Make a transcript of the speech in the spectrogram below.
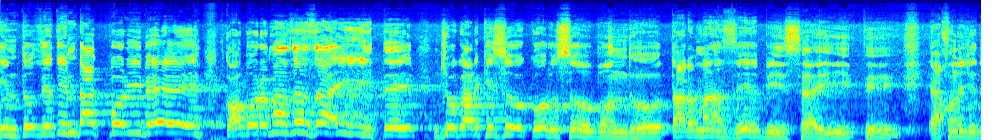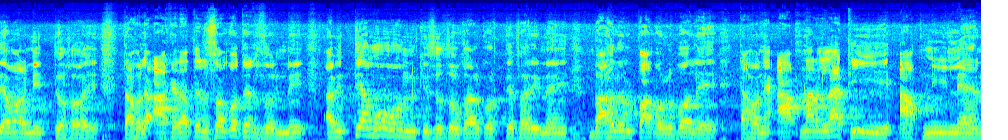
কিন্তু যেদিন ডাক পড়িবে, কবর মাঝে যাইতে জোগাড় কিছু করছ বন্ধু, তার মাঝে বিছাইতে। এখনই যদি আমার মৃত্যু হয়, তাহলে আখেরাতের জগতের জন্যে আমি তেমন কিছু জোগাড় করতে পারি নাই। বাহলুল পাগল বলে, তাহলে আপনার লাঠি আপনি নেন।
